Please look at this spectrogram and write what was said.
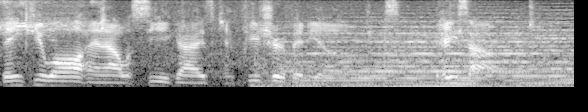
Thank you all, and I will see you guys in future videos. Peace out.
